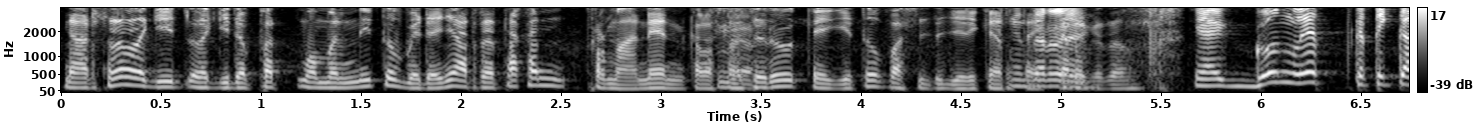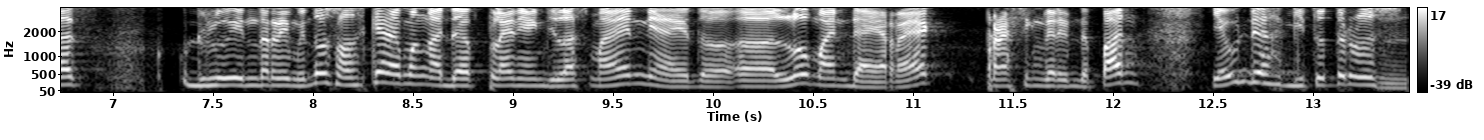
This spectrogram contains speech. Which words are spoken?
Nah Arsenal lagi lagi dapat momen itu bedanya Arteta kan permanen. Kalau Solskjaer tuh kayak gitu pasti jadi caretaker gitu. Ya gue ngeliat ketika dulu interim itu Solskjaer emang ada plan yang jelas mainnya itu. Eh, lo main direct, pressing dari depan, ya udah gitu terus.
